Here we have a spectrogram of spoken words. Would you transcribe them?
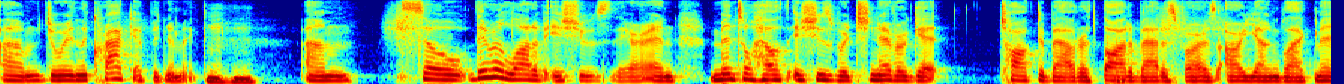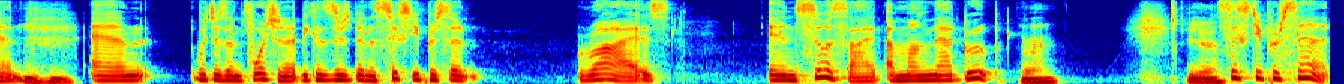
um, during the crack epidemic. Um, so there were a lot of issues there, and mental health issues which never get talked about or thought about as far as our young black men. Mm-hmm. And which is unfortunate because there's been a 60% rise in suicide among that group. Right. Yeah. 60%.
